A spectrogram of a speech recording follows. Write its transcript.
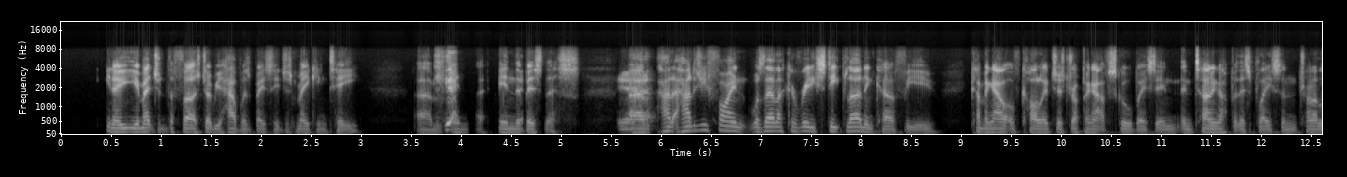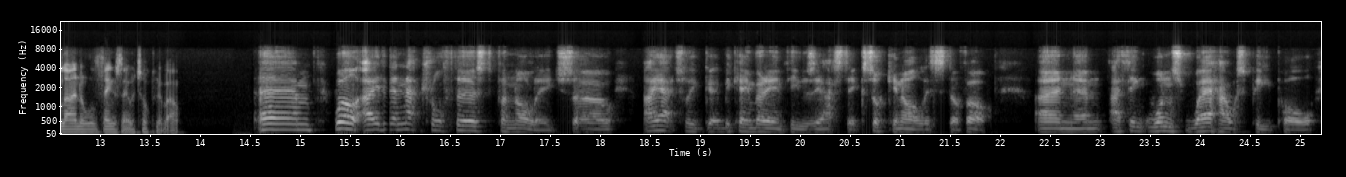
You know, you mentioned the first job you had was basically just making tea, um, yeah. in, in the business. Yeah. Um, how, how did you find? Was there like a really steep learning curve for you coming out of college, just dropping out of school, basically, and, and turning up at this place and trying to learn all the things they were talking about? Um, well, I had a natural thirst for knowledge, so I actually became very enthusiastic, sucking all this stuff up. And um, I think once warehouse people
